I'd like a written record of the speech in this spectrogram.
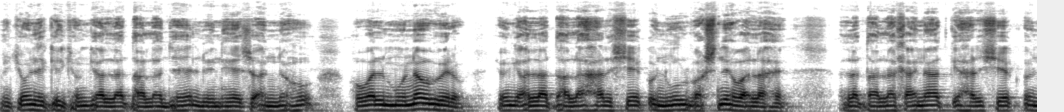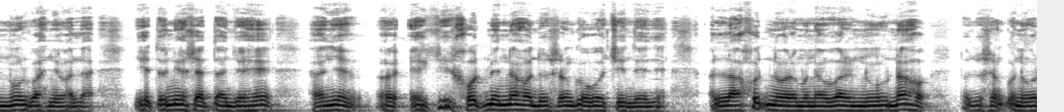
میں کیوں لکھی کیونکہ اللہ تعالیٰ جو ہے سن ہو المنور۔ کیونکہ اللہ تعالیٰ ہر شے کو نور بخشنے والا ہے۔ اللہ تعالیٰ کائنات کے ہر شے کو نور بخشنے والا ہے۔ یہ تو نہیں ہو سکتا جو ہے ہاں جی ایک چیز خود میں نہ ہو، دوسروں کو وہ چیز دے دے۔ اللہ خود نور منور نور نہ ہو، تو دوسروں کو نور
